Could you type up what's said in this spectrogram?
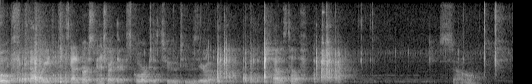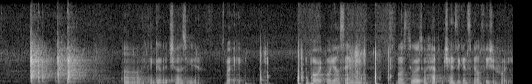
Oof, Valkyrie just got a burst finish right there. Score is 2-2-0. That was tough. So, uh, I think I'm Chelsea. Wait. What, what do y'all saying? Most Steelers will have a chance against Middle Feature 40.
